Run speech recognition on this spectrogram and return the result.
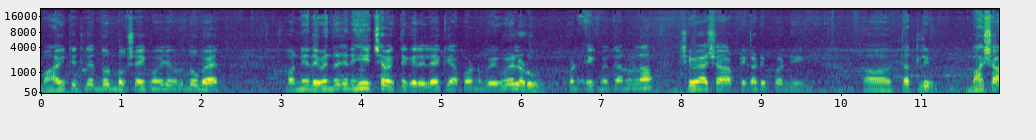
महायुतीतले दोन पक्ष एकमेकाच्या विरुद्ध उभे आहेत. माननीय देवेंद्रजींनी ही इच्छा व्यक्त केलेली आहे की आपण वेगवेगळे लढू पण एकमेकांना शिव्याशाप टीका टिप्पणी त्यातली भाषा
